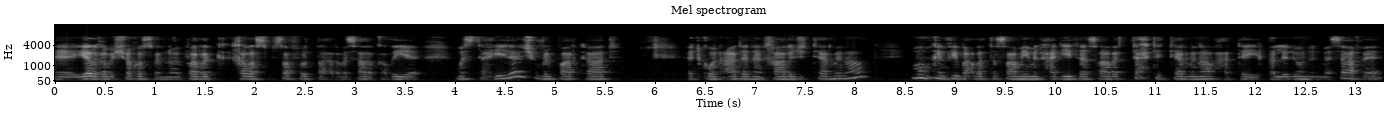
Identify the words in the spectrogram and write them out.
يرغب الشخص أنه يفرق خلص بصف الطائرة بس هذه القضية مستحيلة. نشوف الباركات تكون عادة خارج ال terminal. ممكن في بعض التصاميم الحديثة صارت تحت ال terminal حتى يقللون المسافة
